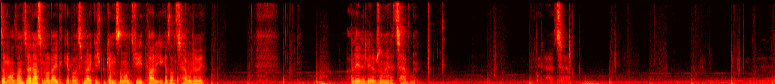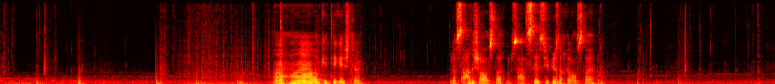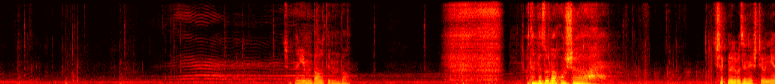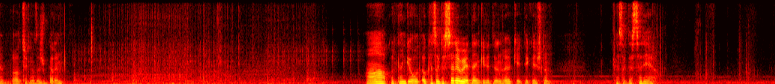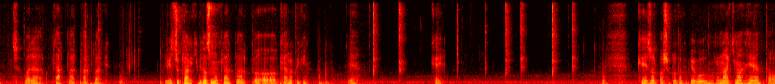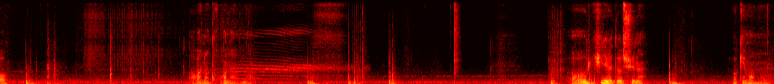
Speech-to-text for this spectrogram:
زمان زان جا ناس دي كيبا بس ملايكش بكم مثلا اوجي تاريخي كزان تسحبوا لوي قليلة اللي بزمان هنا تسحبوا Aha, okey te geçtim. Biraz sağa dışı ağustos, biraz sağa ses yapıyoruz Nein, jemand da, jemand da. Äh, was denn wir so nach Rusche? Ich Ne, Yemendal, Yemendal. Potem gazurna husza. Çek mi ryba z jednej ścieł, nie? Ah, gut, mu też w garym. Aa, kur denge o, o kazakta serveye denge dedin. Okey, de geçtim. Kazakta serveye. What a plack, plack, plack, plack. Devi supplicare chi does more plug plug oh, carro picking. Yeah. Okay. Okay, zor başka gruba kapibu. Runakiman here. Tamam. Ana, ah, ana, ana. Oh, chi deve doshina? Okay, mamma.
